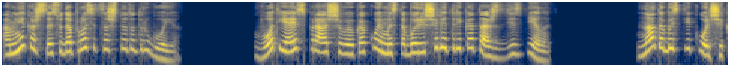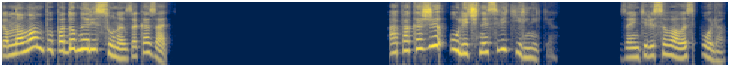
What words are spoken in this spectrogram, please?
А мне кажется, сюда просится что-то другое. Вот я и спрашиваю, какой мы с тобой решили трикотаж здесь делать. Надо бы стекольщикам на лампы подобный рисунок заказать. А покажи уличные светильники заинтересовалась Поля.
